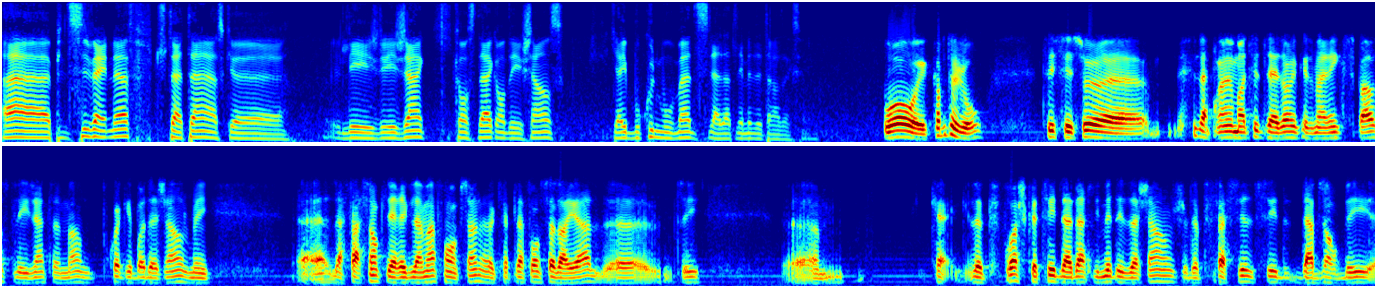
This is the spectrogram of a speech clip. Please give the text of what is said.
Euh, puis d'ici le 29, tu t'attends à ce que les, gens qui considèrent qu'ils ont des chances, qu'il y ait beaucoup de mouvements d'ici la date limite des transactions. Oui, oui, comme toujours. Tu sais, c'est sûr, euh, la première moitié de saison, il y a quasiment rien qui se passe, puis les gens se demandent pourquoi il n'y a pas d'échange, mais euh, la façon que les règlements fonctionnent avec le plafond salarial, tu sais, le plus proche que tu es de la date limite des échanges, le plus facile, c'est d'absorber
